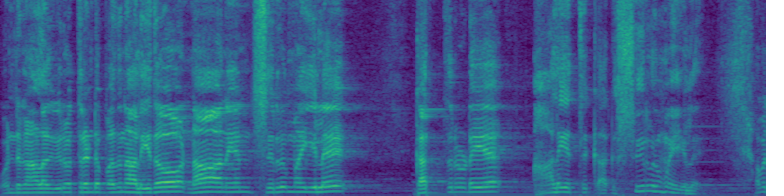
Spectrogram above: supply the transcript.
ஒன்று நாலு இருபத்தி ரெண்டு பதினாலு. இதோ நான் என் சிறுமையிலே கத்தருடைய ஆலயத்துக்காக சிறுமையில். அப்போ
